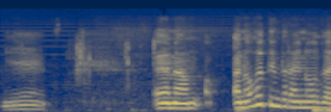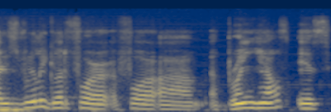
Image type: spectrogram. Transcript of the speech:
Yeah. And um, another thing that I know that is really good for for uh, brain health is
